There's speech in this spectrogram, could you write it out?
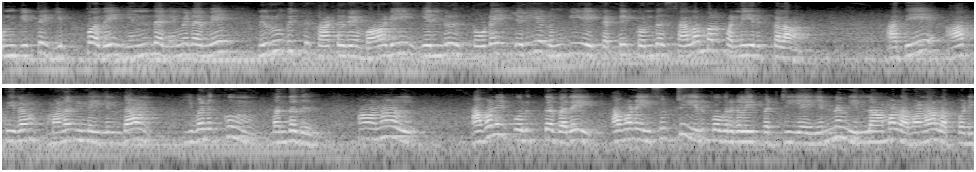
உன்கிட்ட இப்பவே இந்த நிமிடமே நிரூபித்து காட்டுறேன் வாடி என்று தொடை தெரிய லுங்கியை கட்டிக்கொண்டு சலம்பல் பண்ணியிருக்கலாம். அதே ஆத்திரம் மனநிலையில்தான் இவனுக்கும் வந்தது. ஆனால் அவனை பொறுத்தவரை அவனை சுற்றி இருப்பவர்களை பற்றிய எண்ணம் இல்லாமல் அவனால் அப்படி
